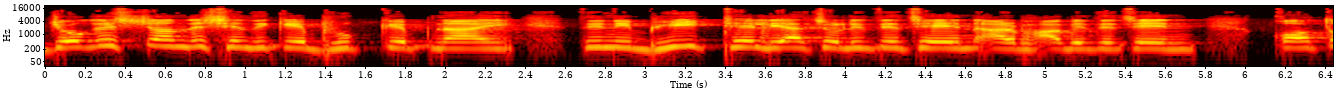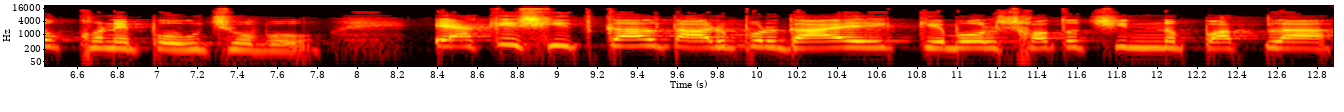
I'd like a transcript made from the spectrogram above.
যোগেশচন্দ্রের সেদিকে ভ্রুক্ষেপ নাই। তিনি ভিড় ঠেলিয়া চলিতেছেন আর ভাবিতেছেন, কতক্ষণে পৌঁছব? একে শীতকাল তার উপর গায়ে কেবল শতচ্ছিন্ন পাতলা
